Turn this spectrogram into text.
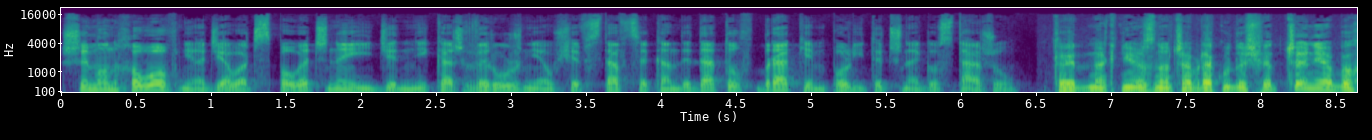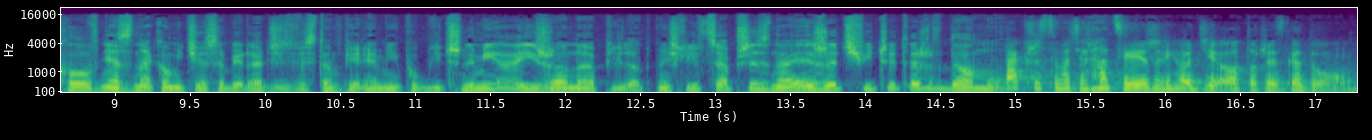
Szymon Hołownia, działacz społeczny i dziennikarz, wyróżniał się w stawce kandydatów brakiem politycznego stażu. To jednak nie oznacza braku doświadczenia, bo Hołownia znakomicie sobie radzi z wystąpieniami publicznymi, a i żona, pilot myśliwca, przyznaje, że ćwiczy też w domu. Tak, wszyscy macie rację, jeżeli chodzi o to, że jest gadułą.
